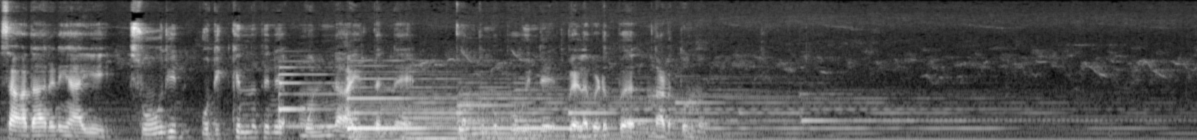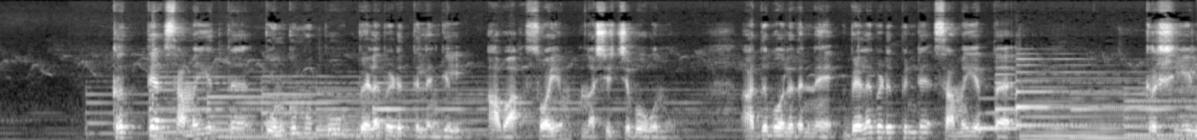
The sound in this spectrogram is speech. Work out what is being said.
സാധാരണയായി സൂര്യൻ ഉദിക്കുന്നതിന് മുന്നായി തന്നെ കുങ്കുമ വിളവെടുപ്പ് നടത്തുന്നു. കൃത്യസമയത്ത് കുങ്കുമപ്പൂ വിളവെടുത്തില്ലെങ്കിൽ അവ സ്വയം നശിച്ചു പോകുന്നു. അതുപോലെ തന്നെ വിളവെടുപ്പിന്റെ സമയത്ത് കൃഷിയിൽ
